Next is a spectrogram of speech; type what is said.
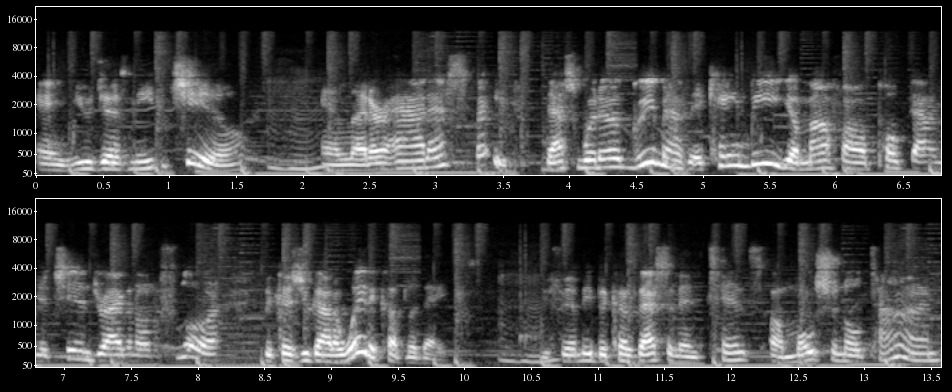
and you just need to chill mm-hmm. and let her have that space. That's where the agreement is. It can't be your mouth all poked out, your chin dragging on the floor because you gotta wait a couple of days. You feel me? Because that's an intense emotional time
